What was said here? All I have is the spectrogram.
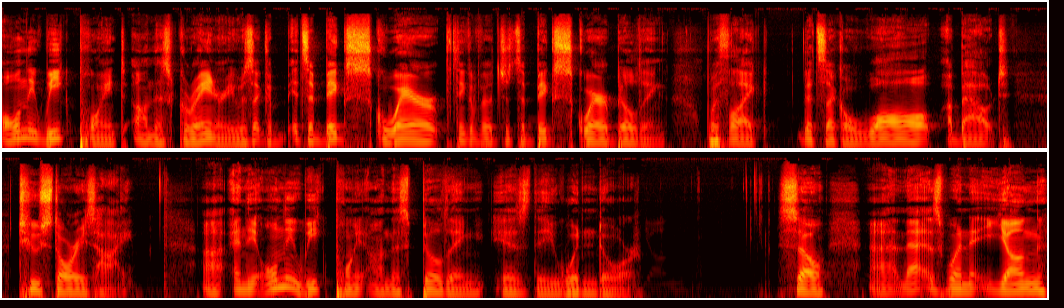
only weak point on this granary. It was like a, it's a big square. Think of it just a big square building with like that's like a wall about two stories high. Uh, and the only weak point on this building is the wooden door. So uh, that is when young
